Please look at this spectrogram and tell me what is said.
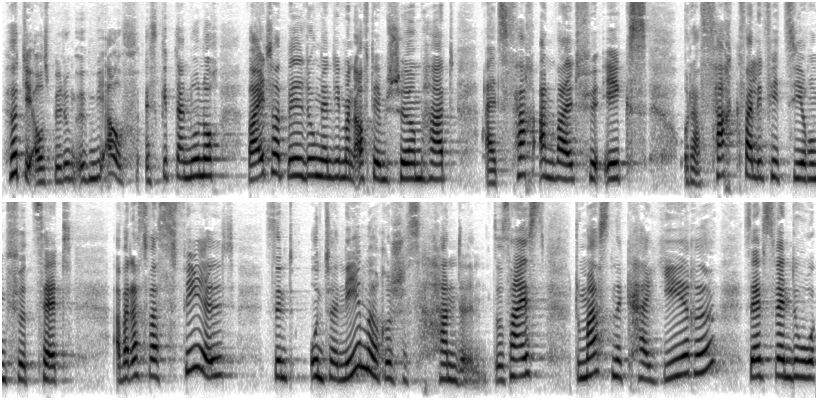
hört die Ausbildung irgendwie auf. Es gibt dann nur noch Weiterbildungen, die man auf dem Schirm hat, als Fachanwalt für X oder Fachqualifizierung für Z. Aber das, was fehlt, sind unternehmerisches Handeln. Das heißt, du machst eine Karriere, selbst wenn du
